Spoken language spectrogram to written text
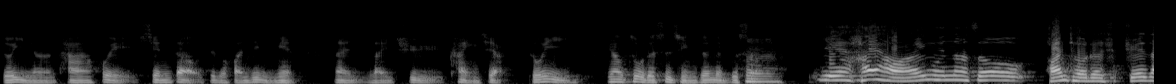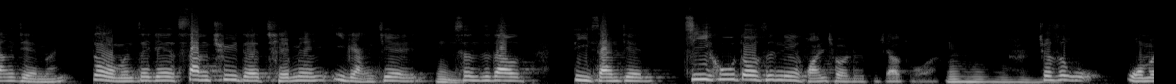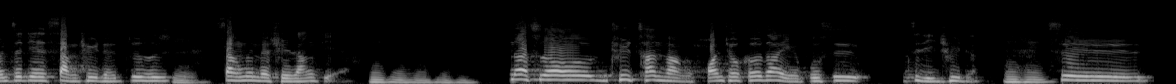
所以呢，他会先到这个环境里面来来去看一下。所以要做的事情真的不少。嗯，也还好啊，因为那时候环球的学长姐们。对我们这些上去的前面一两届，嗯，甚至到第三届，几乎都是念环球的比较多啊。嗯嗯嗯嗯，就是我我们这届上去的，就是上面的学长姐啊。嗯嗯嗯嗯嗯。那时候去参访环球科大也不是自己去的，嗯哼，是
